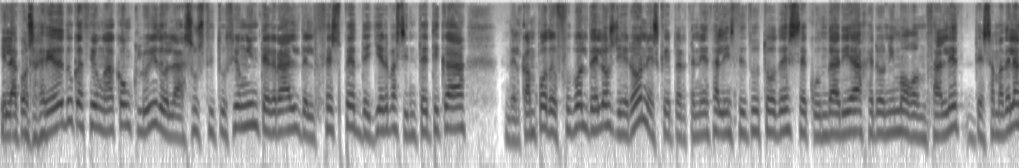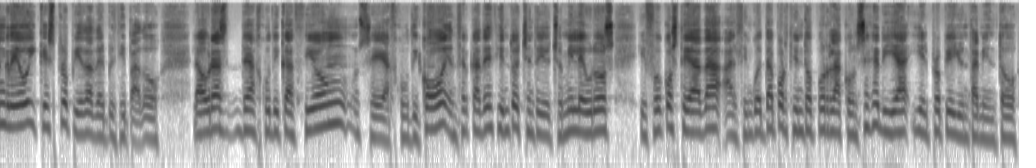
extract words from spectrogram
Y la Consejería de Educación ha concluido la sustitución integral del césped de hierba sintética del campo de fútbol de Los Llerones, que pertenece al Instituto de Secundaria Jerónimo González de Sama del Langreo y que es propiedad del Principado. La obra de adjudicación se adjudicó en cerca de 188.000 euros y fue costeada al 50% por la Consejería y el propio Ayuntamiento.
